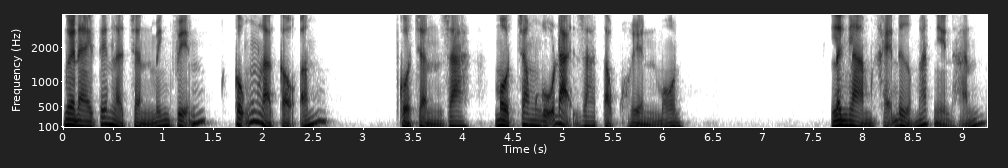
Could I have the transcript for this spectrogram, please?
Người này tên là Trần Minh Viễn, Cũng là cậu ấm của Trần Gia, Một trong ngũ đại gia tộc huyền môn. Linh làm khẽ đưa mắt nhìn hắn.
